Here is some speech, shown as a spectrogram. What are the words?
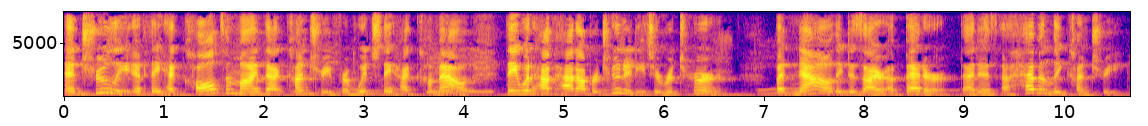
And truly, if they had called to mind that country from which they had come out, they would have had opportunity to return. But now they desire a better, that is, a heavenly country.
